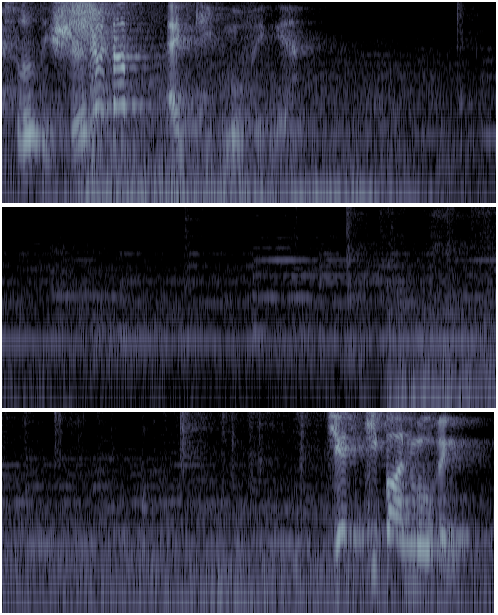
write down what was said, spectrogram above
absolutely sure? Shut up and keep moving. Just keep on moving.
